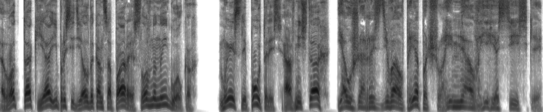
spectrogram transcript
Вот так я и просидел до конца пары, словно на иголках. Мысли путались, а в мечтах я уже раздевал преподшу и мял ее сиськи.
